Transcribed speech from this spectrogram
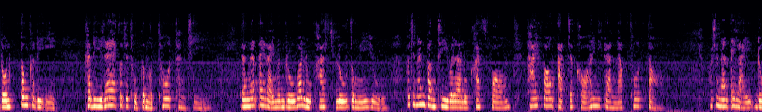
โดนต้องคดีอีก คดีแรกก็จะถูกกำหนดโทษทันที ดังนั้นไอ้ไหลมันรู้ว่าลูคัสรู้ตรงนี้อยู่ เพราะฉะนั้นบางทีเวลาลูคัสฟ้อง ท้ายฟ้องอาจจะขอให้มีการนับโทษต่อ เพราะฉะนั้นไอ้ไหลดู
